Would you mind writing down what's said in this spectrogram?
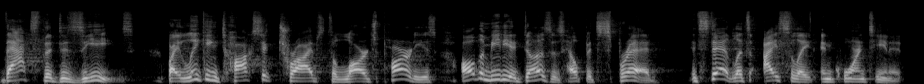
that's the disease. By linking toxic tribes to large parties, all the media does is help it spread. Instead, let's isolate and quarantine it.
